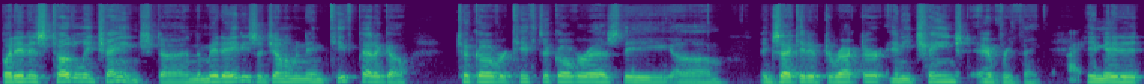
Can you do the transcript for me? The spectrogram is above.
but it has totally changed. Uh, in the mid 80s, a gentleman named Keith Pedigo took over. Keith took over as the um, executive director and he changed everything. Right. He made it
